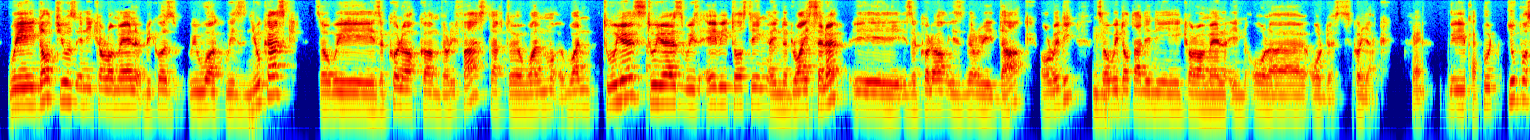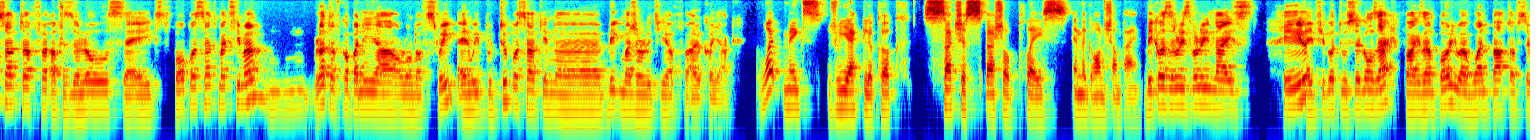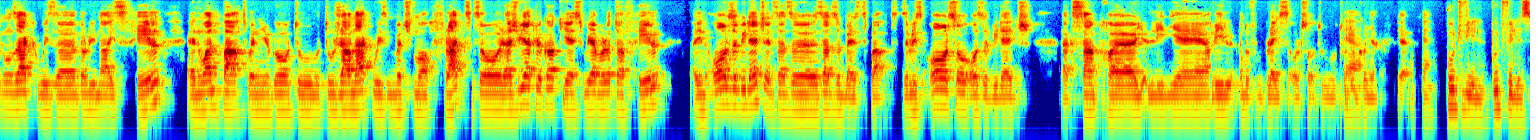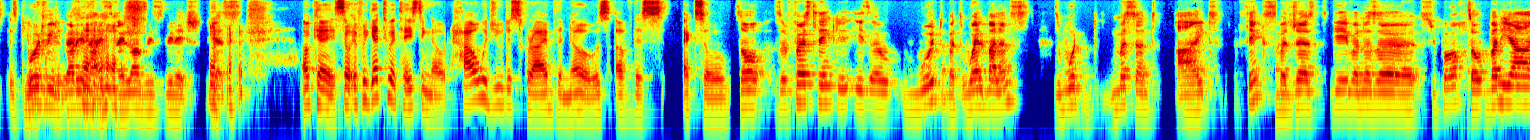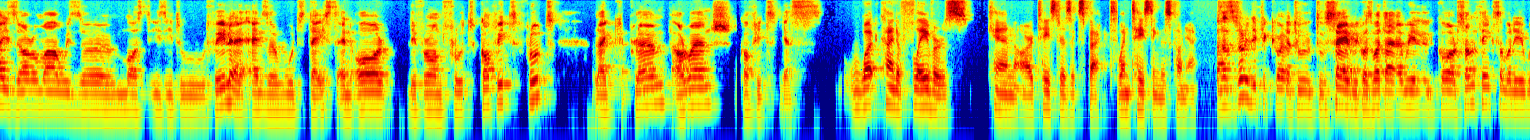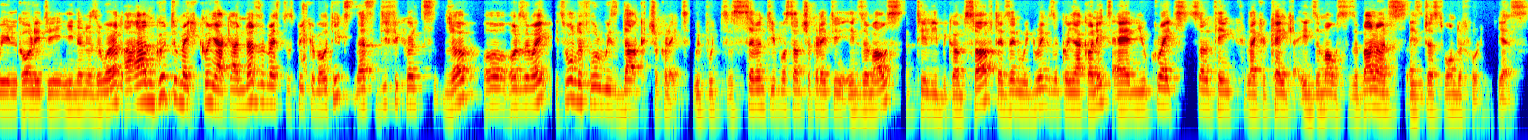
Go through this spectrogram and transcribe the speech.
We don't use any caramel because we work with new cask. So we the color come very fast after one one two years. Two years with heavy toasting in the dry cellar, the color is very dark already. Mm-hmm. So we don't add any caramel in all uh, oldest cognac. Great. We okay. put 2% of, of the low, say it's 4% maximum. A lot of companies are around of 3 and we put 2% in a big majority of our cognac. What makes Juillac Le Coq such a special place in the Grande Champagne? Because there is very nice hill. If you go to Segonzac, for example, you have one part of Segonzac with a very nice hill, and one part when you go to, to Jarnac with much more flat. So at Juillac Lecoq, yes, we have a lot of hill in all the villages. That's the that's the best part. There is also other village like Saint-Preuil, Linière, Ville, wonderful place also to, to yeah. do cognac. Yeah. Okay. Bouteville. Bouteville is, is beautiful. Bouteville, very nice. I love this village. Yes. okay. So if we get to a tasting note, how would you describe the nose of this XO? So the first thing is a wood, but well balanced. The wood mustn't hide things, but just give another support. So vanilla is the aroma with the most easy to feel and the wood taste and all different fruit, confit fruit like plum, orange, confit. Yes. What kind of flavors can our tasters expect when tasting this cognac? That's very difficult to, to say because what I will call something, somebody will call it in another word. I'm good to make cognac. I'm not the best to speak about it. That's difficult job all, all the way. It's wonderful with dark chocolate. We put 70% chocolate in, in the mouth until it becomes soft and then we drink the cognac on it and you create something like a cake in the mouth. The balance is just wonderful. Yes.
